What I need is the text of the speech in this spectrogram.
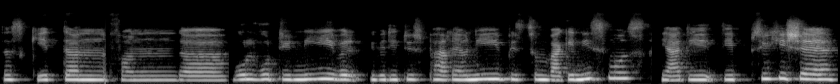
Das geht dann von der Vulvodynie über, über die Dyspareunie bis zum Vaginismus. Ja, die, die psychische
